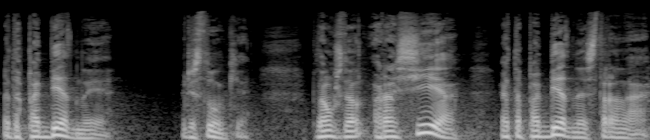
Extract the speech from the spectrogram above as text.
Это победные рисунки. Потому что Россия – это победная страна,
